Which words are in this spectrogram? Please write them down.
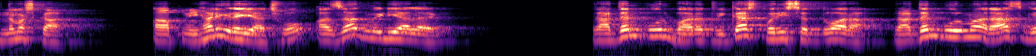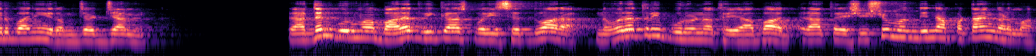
નમસ્કાર. આપ નિહાળી રહ્યા છો આઝાદ મીડિયા લાઈવ. રાધનપુર ભારત વિકાસ પરિષદ દ્વારા રાધનપુરમાં રાસ ગરબાની રમઝટ જામી. રાધનપુરમાં ભારત વિકાસ પરિષદ દ્વારા નવરાત્રિ પૂર્ણ થયા બાદ રાત્રે શિશુ મંદિરના પટાંગણમાં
